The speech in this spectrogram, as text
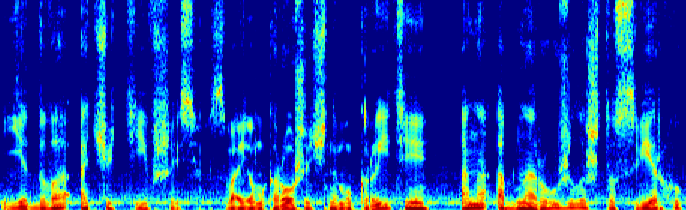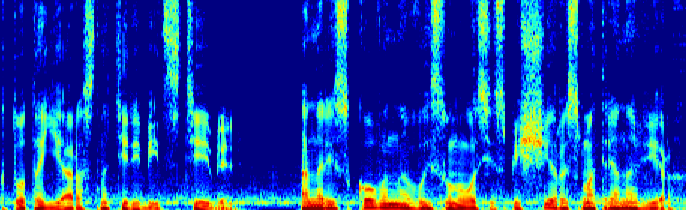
Едва очутившись в своем крошечном укрытии, она обнаружила, что сверху кто-то яростно теребит стебель. Она рискованно высунулась из пещеры, смотря наверх,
